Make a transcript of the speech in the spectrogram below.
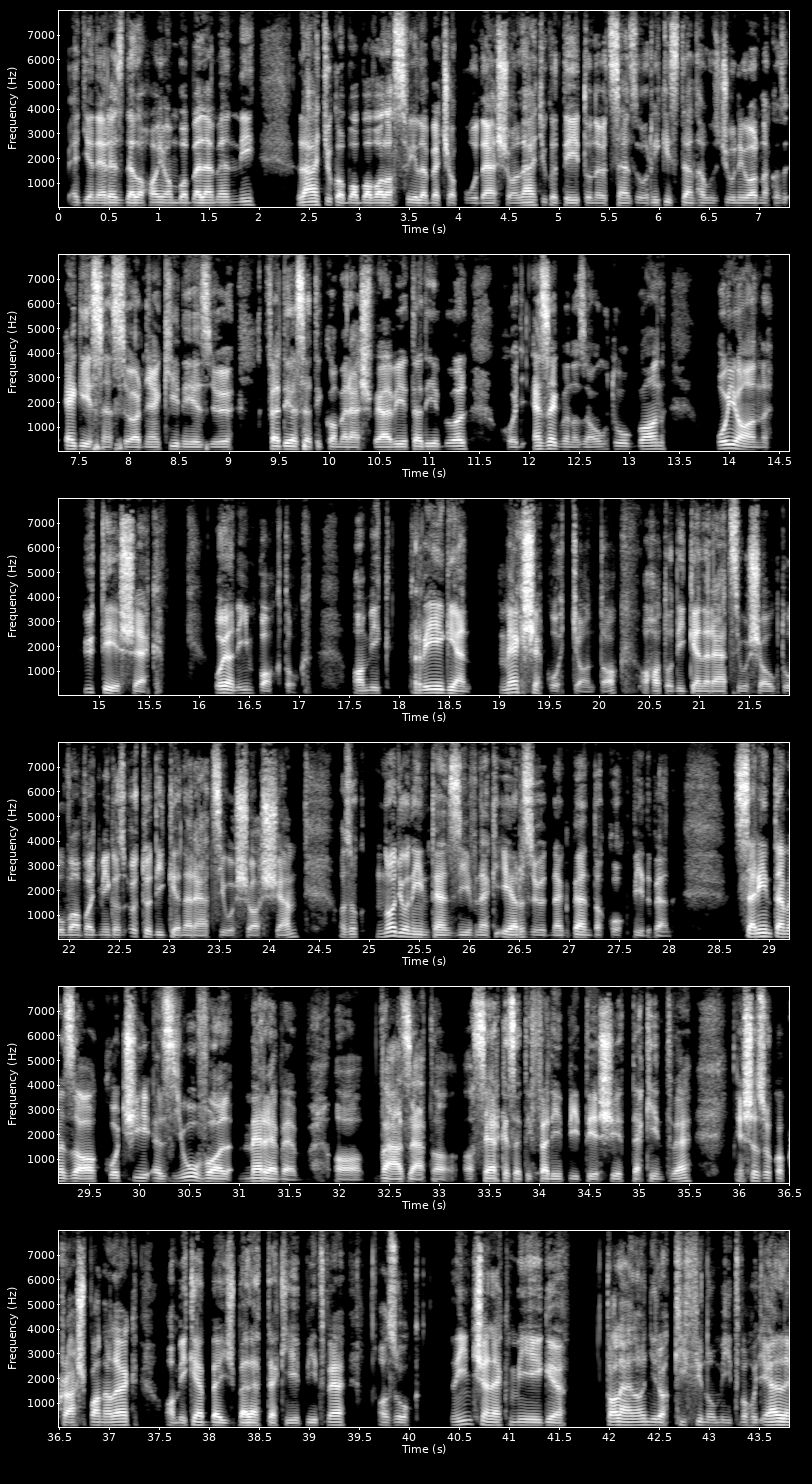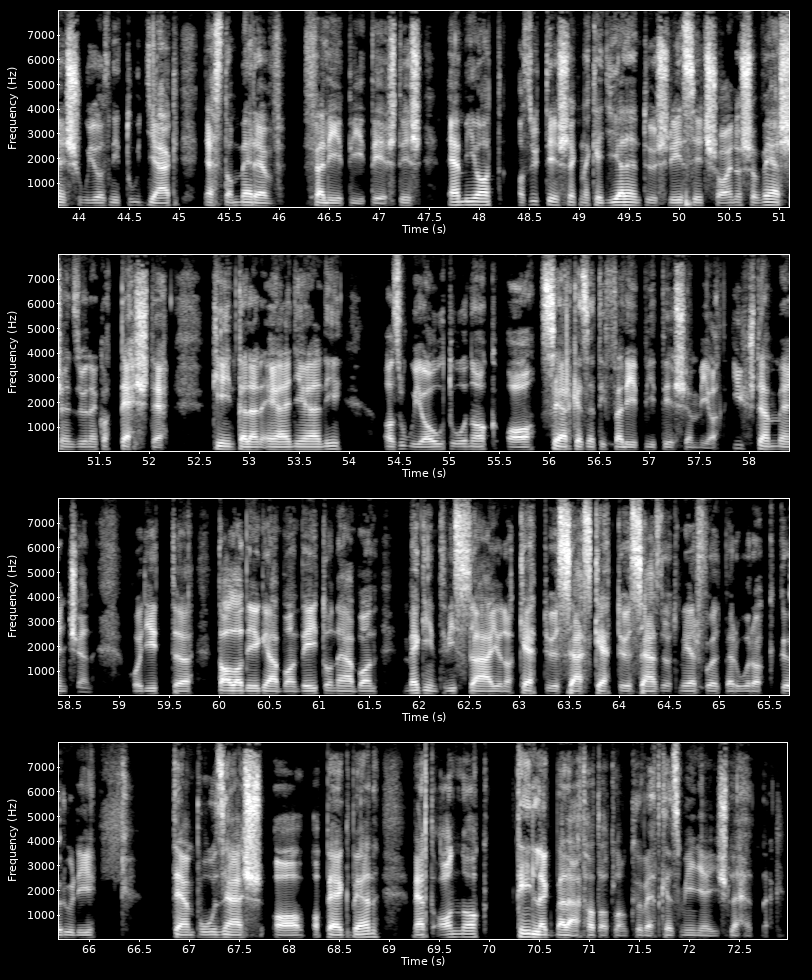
egy ilyen erezdel a hajamba belemenni. Látjuk a Baba Valasz féle becsapódáson, látjuk a Dayton 500-on Ricky Stenhouse Jr.-nak az egészen szörnyen kinéző fedélzeti kamerás felvételéből, hogy ezekben az autókban olyan ütések, olyan impaktok, amik régen meg se kottyantak a hatodik generációs autóval, vagy még az ötödik generációssal sem, azok nagyon intenzívnek érződnek bent a kokpitben. Szerintem ez a kocsi, ez jóval merevebb a vázát, a, a szerkezeti felépítését tekintve, és azok a crash panelek, amik ebbe is belettek építve, azok nincsenek még talán annyira kifinomítva, hogy ellensúlyozni tudják ezt a merev felépítést, és emiatt az ütéseknek egy jelentős részét sajnos a versenyzőnek a teste kénytelen elnyelni, az új autónak a szerkezeti felépítése miatt. Isten mentsen, hogy itt Talladégában, Daytonában megint visszaálljon a 200-205 mérföld per óra körüli tempózás a, a pekben, mert annak tényleg beláthatatlan következményei is lehetnek.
